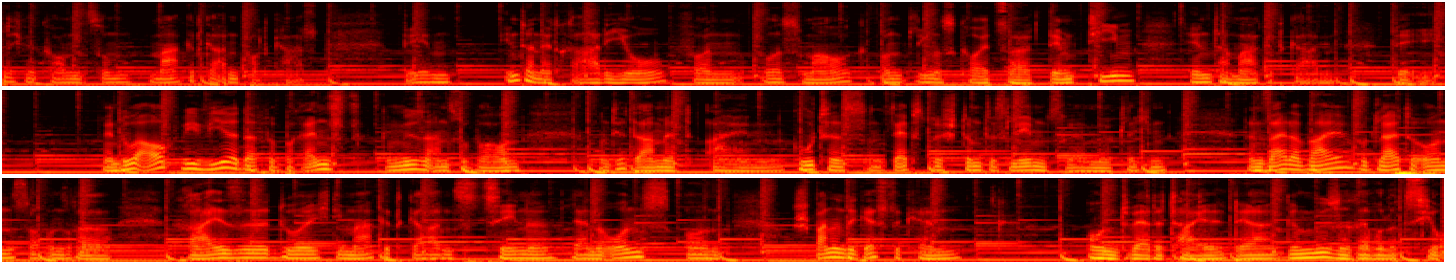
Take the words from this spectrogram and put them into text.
herzlich willkommen zum Market Garden Podcast, dem Internetradio von Urs Maug und Linus Kreuzer, dem Team hinter marketgarden.de. Wenn du auch wie wir dafür brennst, Gemüse anzubauen und dir damit ein gutes und selbstbestimmtes Leben zu ermöglichen, dann sei dabei, begleite uns auf unserer Reise durch die Market Garden Szene, lerne uns und spannende Gäste kennen und werde Teil der Gemüserevolution.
